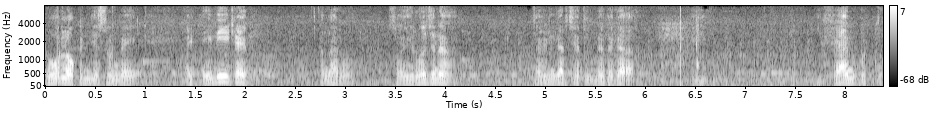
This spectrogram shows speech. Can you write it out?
డోర్లు ఓపెన్ చేసి ఉన్నాయి. అట్ ఎనీ టైం అన్నారు. సో ఈ రోజున జగన్ గారి చేతుల మీదుగా ఈ ఈ ఫ్యాన్ గుర్తు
